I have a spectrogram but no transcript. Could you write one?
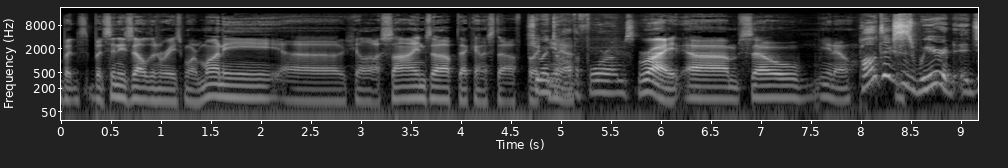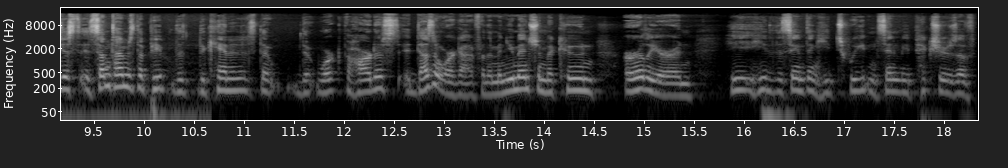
but but Cindy Zeldin raised more money. Uh, she had a lot of signs up, that kind of stuff. But she went to know, all the forums. right. Um, so you know, Politics is weird. It just it's sometimes the people, the, the candidates that that work the hardest, it doesn't work out for them. And you mentioned McKoon earlier, and he he did the same thing. He'd tweet and send me pictures of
